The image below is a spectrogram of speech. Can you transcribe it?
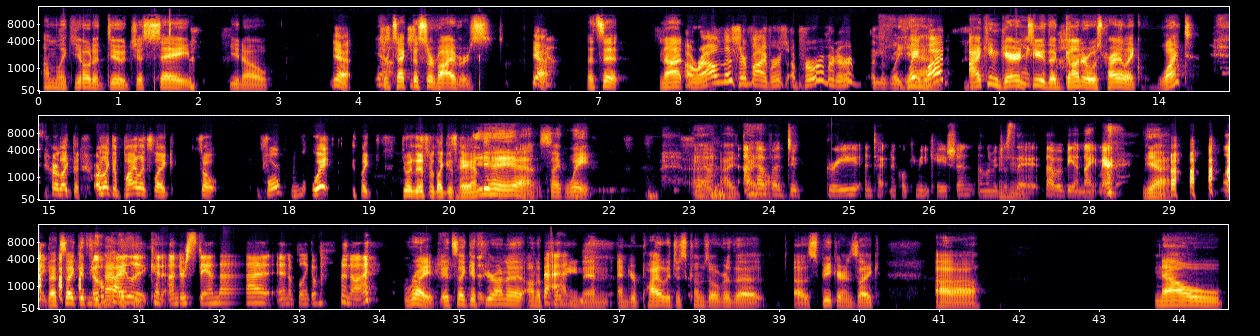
I'm like, Yoda, dude, just say, you know, Yeah, Yeah. protect the survivors. yeah. Yeah. That's it. Not Around the survivors, a perimeter, and it's like, wait, what? I can guarantee you the gunner was probably like, what? Or like the, or like the pilot's like, so, for wait, like doing this with like his hand. Yeah, yeah, yeah. It's like, wait. Yeah. I, I, I have a don't- degree in technical communication, and let me just Mhm. say that would be a nightmare. yeah. like That's like if no you have pilot can understand that in a blink of an eye. right. It's like if you're on a on a bad. plane and and your pilot just comes over the uh, speaker and is like, uh, now,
